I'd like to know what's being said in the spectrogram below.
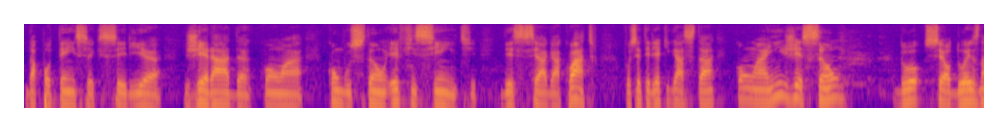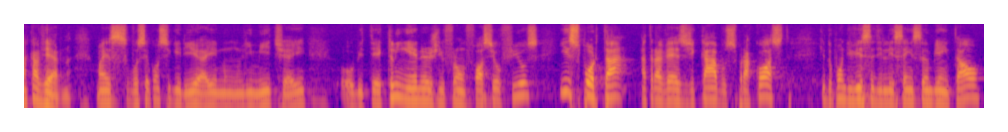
da potência que seria gerada com a combustão eficiente desse CH4, você teria que gastar com a injeção do CO2 na caverna. Mas você conseguiria, aí, num limite, aí, obter clean energy from fossil fuels e exportar através de cabos para a costa, que do ponto de vista de licença ambiental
